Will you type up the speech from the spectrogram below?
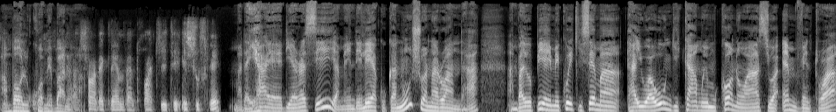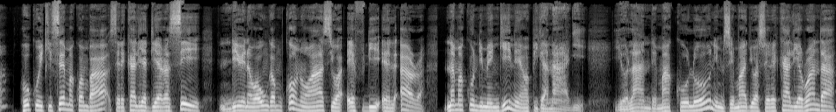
ambao walikuwa wamebanwa. Madai haya ya DRC yameendelea kukanushwa na Rwanda ambayo pia imekuwa ikisema haiwaungi kamwe mkono waasi wa M23 huku ikisema kwamba serikali ya DRC ndiyo inawaunga mkono waasi wa FDLR na makundi mengine ya wapiganaji. Yolande Makolo ni msemaji wa serikali ya Rwanda.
